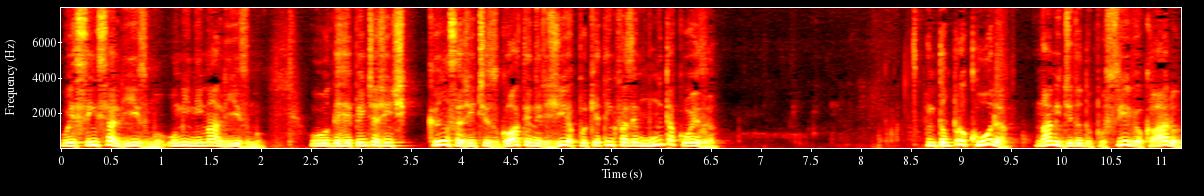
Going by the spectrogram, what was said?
o essencialismo, o minimalismo. O, de repente a gente cansa, a gente esgota energia porque tem que fazer muita coisa. Então procura, na medida do possível, claro,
